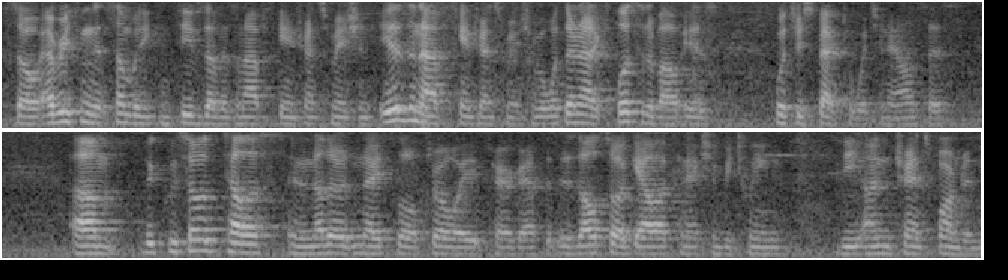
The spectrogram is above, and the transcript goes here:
So everything that somebody conceives of as an obfuscating transformation is an obfuscating transformation, but what they're not explicit about is with respect to which analysis. Um, the Cousots tell us in another nice little throwaway paragraph that there's also a Galois connection between the untransformed and,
